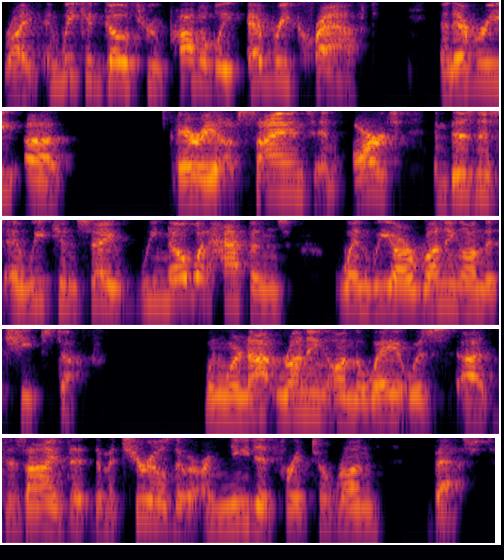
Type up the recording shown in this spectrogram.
right. And we could go through probably every craft and every uh, area of science and art and business, and we can say we know what happens when we are running on the cheap stuff when we're not running on the way it was uh, designed, the, the materials that are needed for it to run best.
